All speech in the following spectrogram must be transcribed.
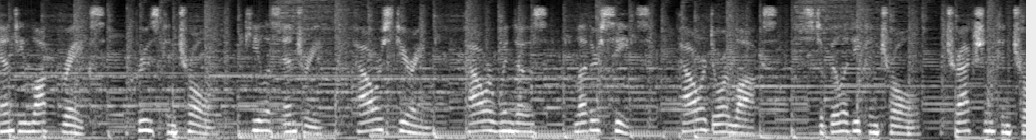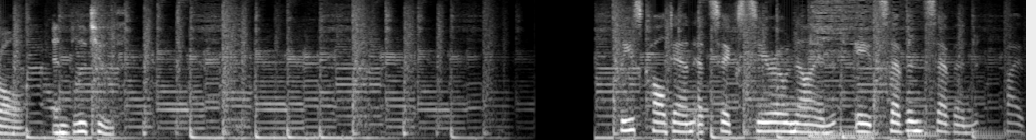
anti-lock brakes, cruise control, keyless entry, power steering, power windows, leather seats, power door locks, stability control, traction control, and Bluetooth. Please call Dan at 609 877 5.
